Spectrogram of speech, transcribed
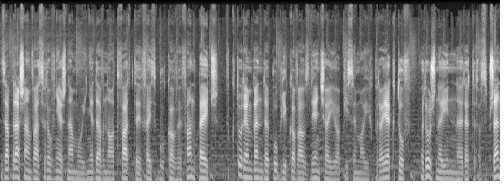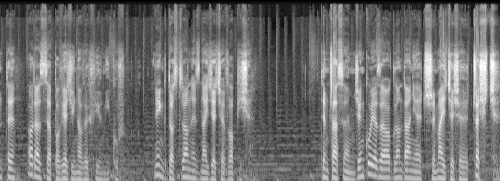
Zapraszam Was również na mój niedawno otwarty facebookowy fanpage, w którym będę publikował zdjęcia i opisy moich projektów, różne inne retro sprzęty oraz zapowiedzi nowych filmików. Link do strony znajdziecie w opisie. Tymczasem dziękuję za oglądanie, trzymajcie się, cześć!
